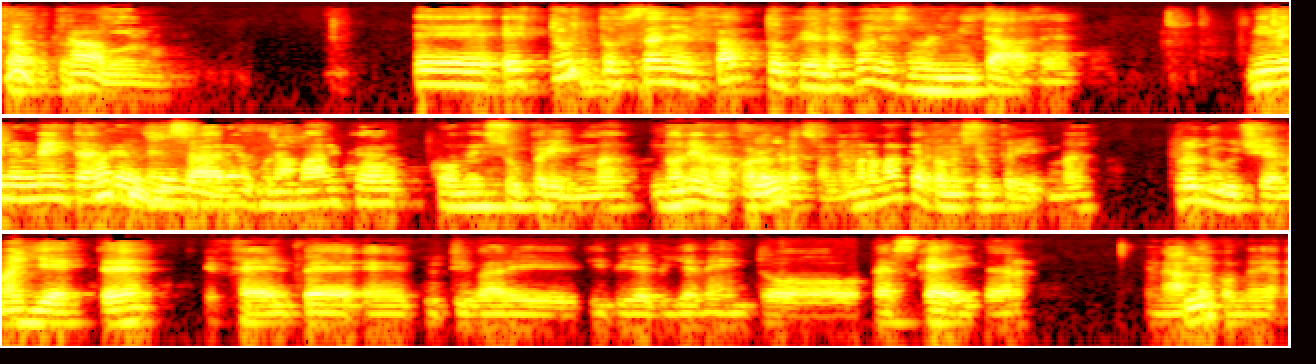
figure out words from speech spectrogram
Certo. cavolo. E, e tutto sta nel fatto che le cose sono limitate. Mi viene in mente anche, pensare a una marca come Supreme, non è una collaborazione, sì. ma una marca come Supreme produce magliette, felpe e tutti i vari tipi di abbigliamento per skater, è nata sì. come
